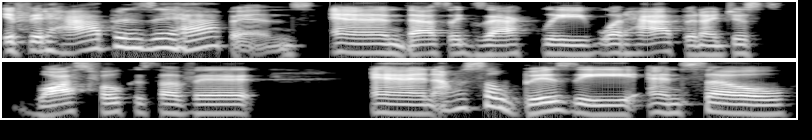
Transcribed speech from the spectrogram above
if it happens it happens. And that's exactly what happened. I just lost focus of it and I was so busy. And so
